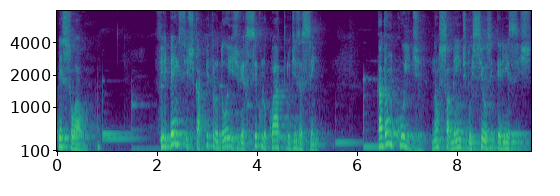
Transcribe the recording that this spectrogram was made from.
pessoal. Filipenses capítulo 2, versículo 4 diz assim: Cada um cuide não somente dos seus interesses,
